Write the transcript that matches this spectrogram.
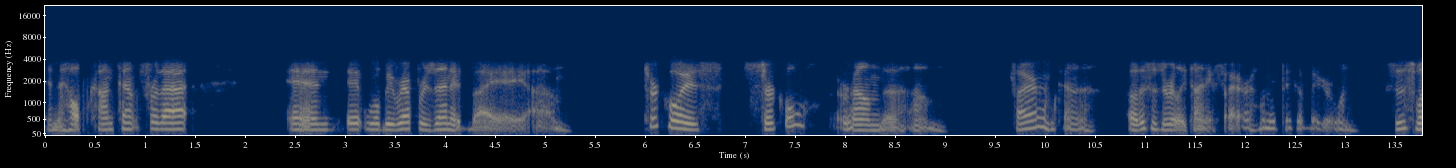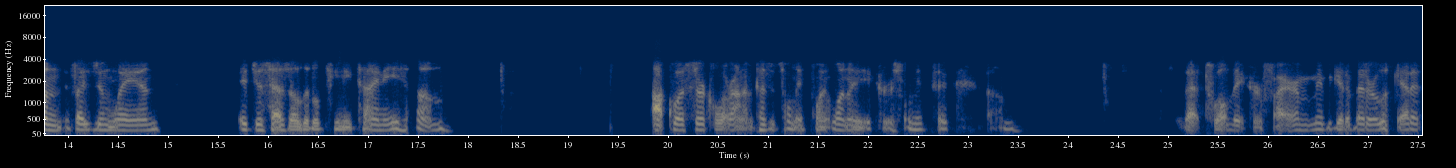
in the help content for that. And it will be represented by a um, turquoise circle around the um, fire. I'm kind of, oh, this is a really tiny fire. Let me pick a bigger one. So this one, if I zoom way in, it just has a little teeny tiny um, aqua circle around it because it's only 0.1 acres. Let me pick um, that 12 acre fire and maybe get a better look at it.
